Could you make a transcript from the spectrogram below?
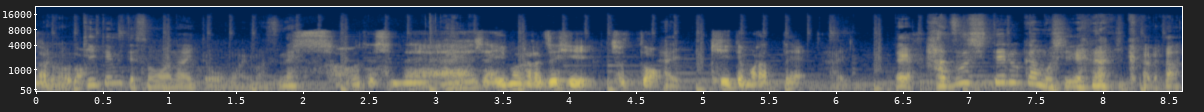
なるほど聞いてみて損はないと思いますね。そうですね。はいじゃあ今からぜひちょっとはい聞いてもらって、はい、だから外してるかもしれないから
